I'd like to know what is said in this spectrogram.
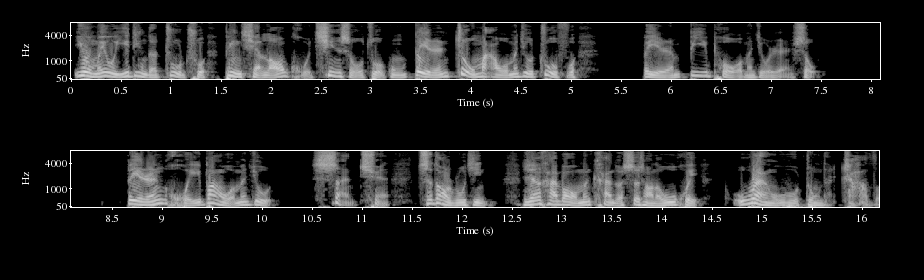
又没有一定的住处，并且劳苦亲手做工，被人咒骂我们就祝福，被人逼迫我们就忍受，被人毁谤我们就善劝。直到如今，人还把我们看作世上的污秽，万物中的渣子。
